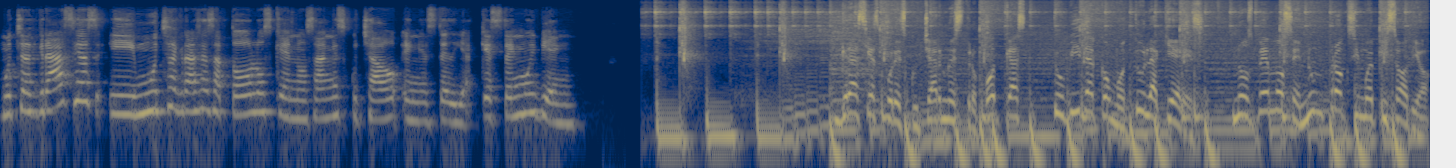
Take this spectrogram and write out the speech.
Muchas gracias y muchas gracias a todos los que nos han escuchado en este día. Que estén muy bien. Gracias por escuchar nuestro podcast Tu vida como tú la quieres. Nos vemos en un próximo episodio.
